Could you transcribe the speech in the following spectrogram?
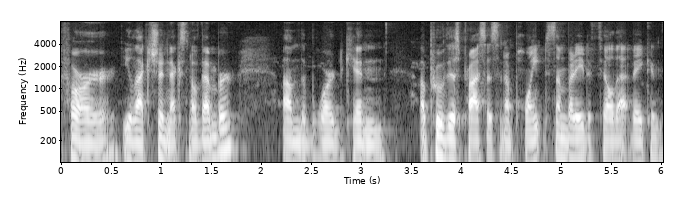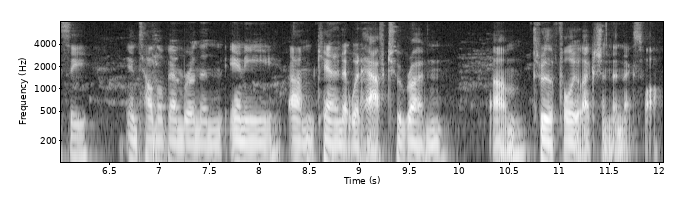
for election next November. Um, the board can approve this process and appoint somebody to fill that vacancy until November, and then any um, candidate would have to run um, through the full election the next fall.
